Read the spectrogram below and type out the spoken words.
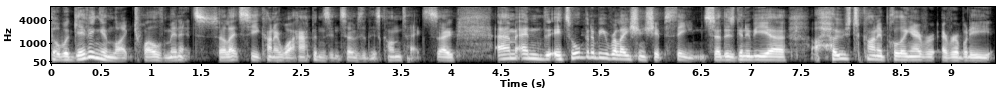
but we're giving them like 12 minutes. So let's see kind of what happens in terms of this context. So, um, and it's all going to be relationship themed. So there's going to be a, a host kind of pulling every, everybody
